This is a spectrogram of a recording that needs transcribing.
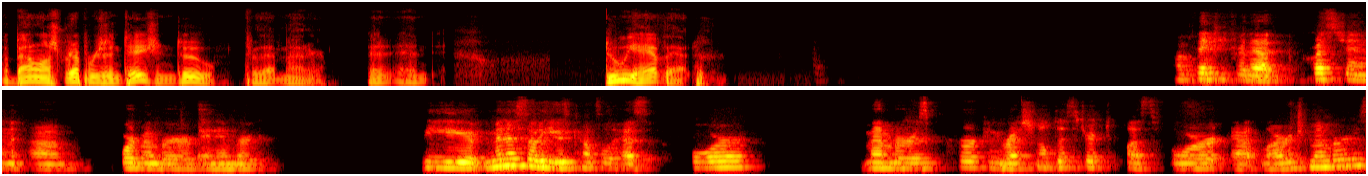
a balanced representation too. For that matter. And, and do we have that? Well, Thank you for that question, um, Board Member Van Amburg. The Minnesota Youth Council has four members per congressional district plus four at-large members.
